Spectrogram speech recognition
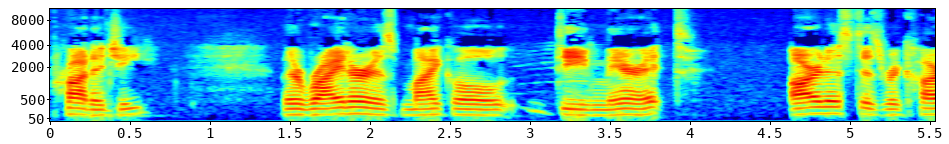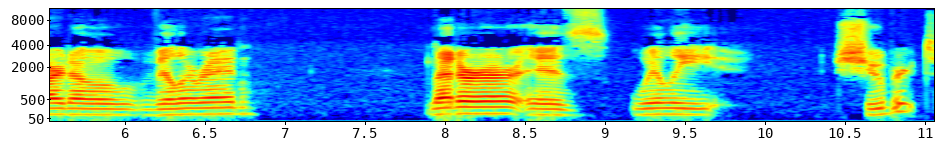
Prodigy. The writer is Michael Demerit. Artist is Ricardo Villagran. Letterer is Willie Schubert.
